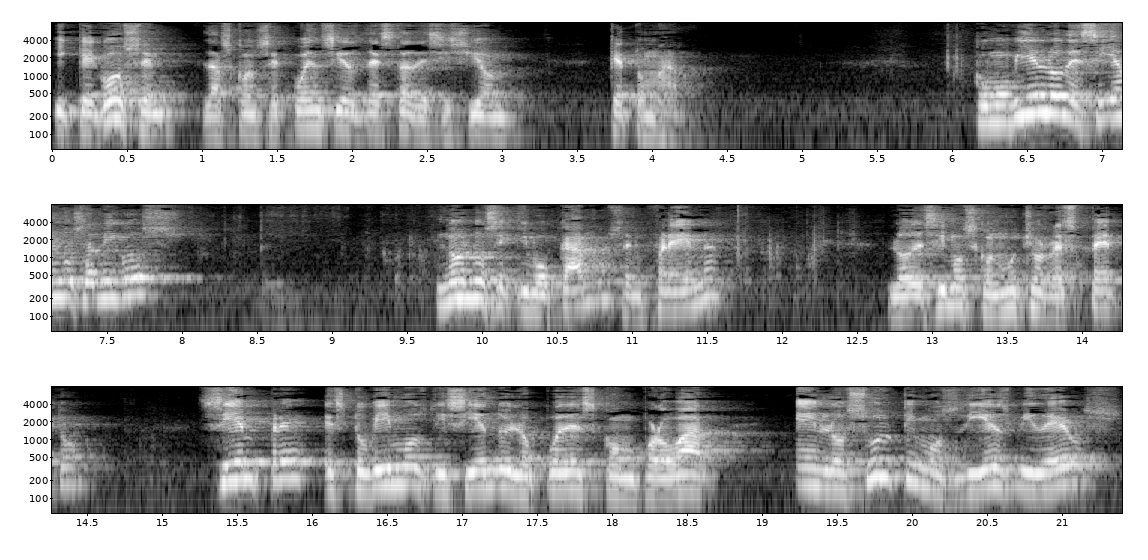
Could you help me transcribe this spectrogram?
y que gocen las consecuencias de esta decisión que tomaron. Como bien lo decíamos amigos, no nos equivocamos en frena, lo decimos con mucho respeto, siempre estuvimos diciendo y lo puedes comprobar en los últimos 10 videos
